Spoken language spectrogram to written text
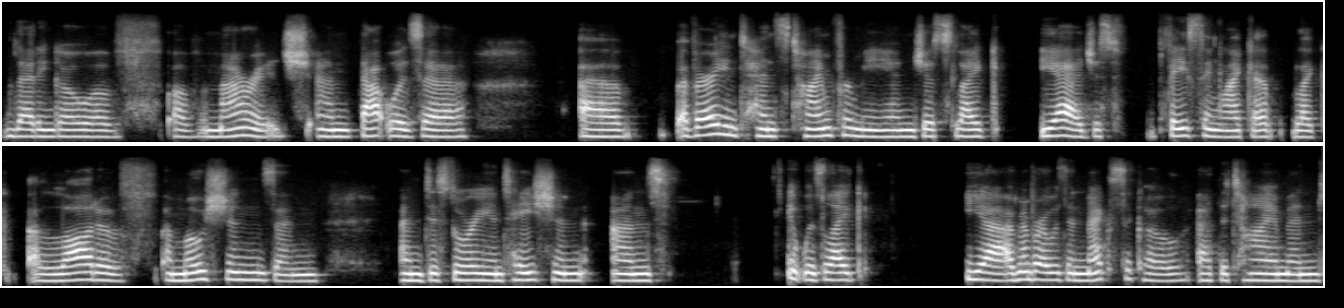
letting go of of a marriage, and that was a, a a very intense time for me, and just like yeah, just facing like a like a lot of emotions and and disorientation, and it was like yeah, I remember I was in Mexico at the time, and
